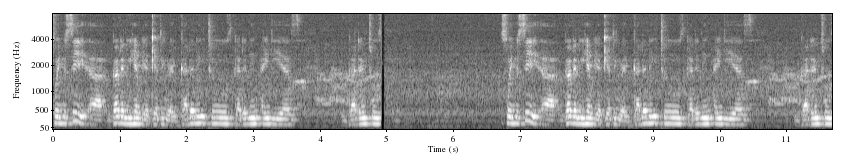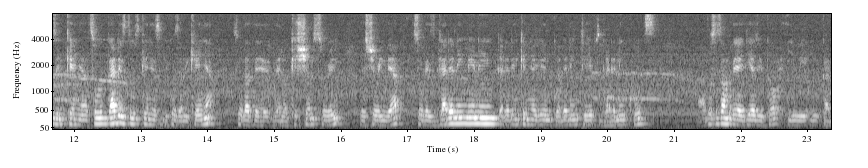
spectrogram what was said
so you see uh, gardening here we are getting like gardening tools gardening ideas garden tools. So you see uh, gardening here we are getting like gardening tools gardening ideas garden tools in Kenya. So garden tools Kenya is because I'm in Kenya so that the, the location sorry is showing there. So there's gardening meaning gardening Kenya again gardening tips gardening quotes. Uh, those are some of the ideas you, you you can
